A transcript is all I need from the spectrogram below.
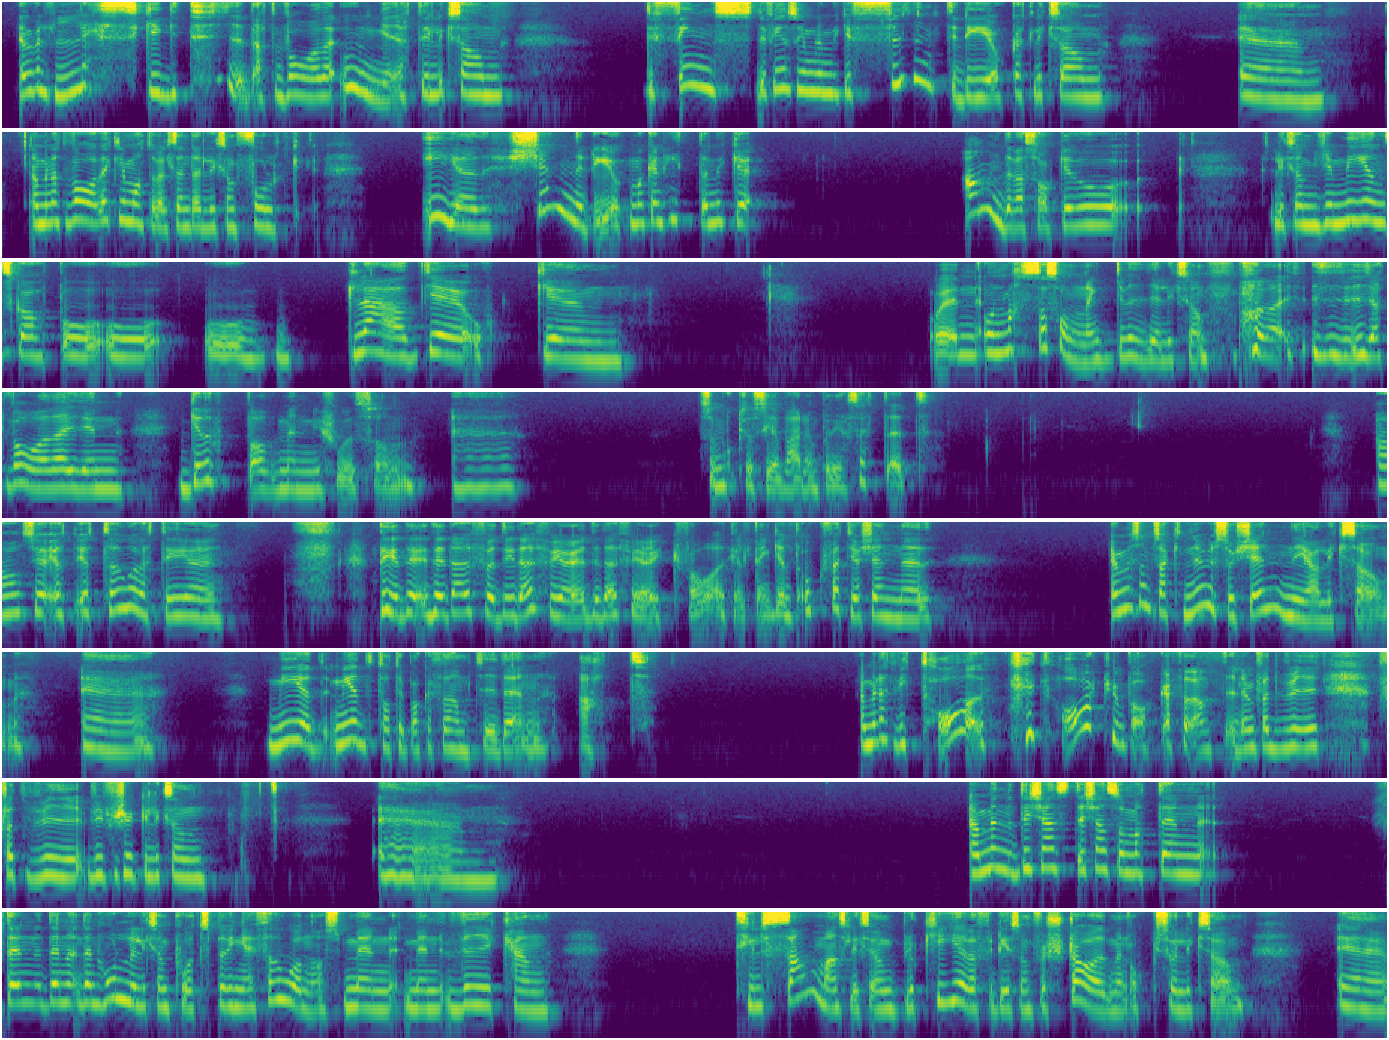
en väldigt läskig tid att vara ung i. Att det, liksom, det, finns, det finns så himla mycket fint i det och att liksom eh, ja, men att vara i klimatrörelsen där liksom folk erkänner det och man kan hitta mycket andra saker och liksom gemenskap och, och, och glädje och eh, och en, och en massa sådana grejer liksom, bara i, i, att vara i en grupp av människor som, eh, som också ser världen på det sättet. Ja, så jag, jag, jag tror att det är, det, det, det, är därför, det, är därför jag, det är därför jag är kvar helt enkelt. Och för att jag känner, ja men som sagt nu så känner jag liksom eh, med, med Ta tillbaka framtiden att jag menar att vi tar, vi tar tillbaka framtiden för att vi, för att vi, vi försöker liksom... Eh, ja, men det, känns, det känns som att den, den, den, den håller liksom på att springa ifrån oss men, men vi kan tillsammans liksom blockera för det som förstör men också liksom, eh,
